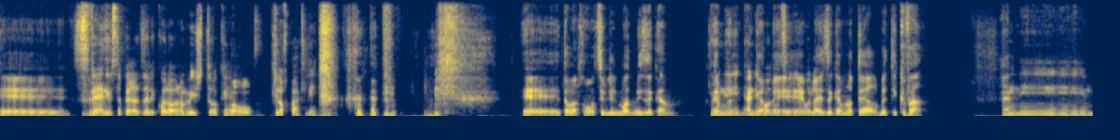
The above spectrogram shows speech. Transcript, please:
אה, ואני מספר את זה לכל העולם ואשתו כן ברור כי לא אכפת לי. אה, טוב אנחנו רוצים ללמוד מזה גם. אני, אני גם, מאוד רוצה ללמוד. אולי זה גם נוטע הרבה תקווה. אני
